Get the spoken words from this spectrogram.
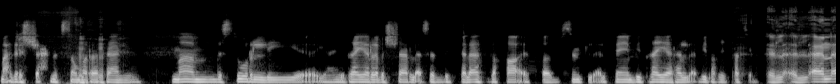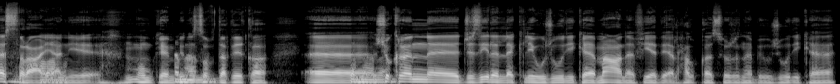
ما أدري يشرح نفسه مرة ثانية. ما الدستور اللي يعني تغير لبشار الأسد بثلاث دقائق بسنة 2000 بيتغير هلأ بدقيقتين الآن أسرع يعني ممكن تمام. بنصف دقيقة. آه شكرا جزيلا لك لوجودك معنا في هذه الحلقة. سرنا بوجودك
